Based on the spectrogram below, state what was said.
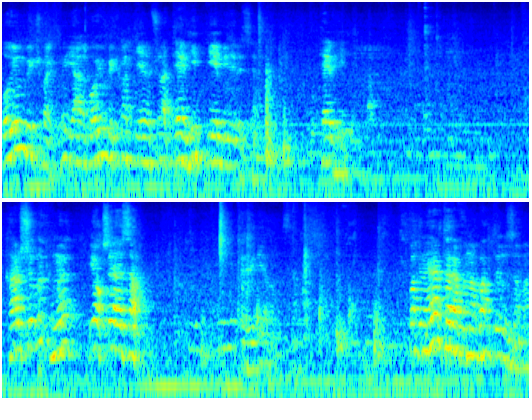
Boyun bükmek mi? Yani boyun bükmek diyelim şuna tevhid diyebiliriz yani. Tevhid. Karşılık mı yoksa hesap mı? Bakın her tarafına baktığınız zaman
